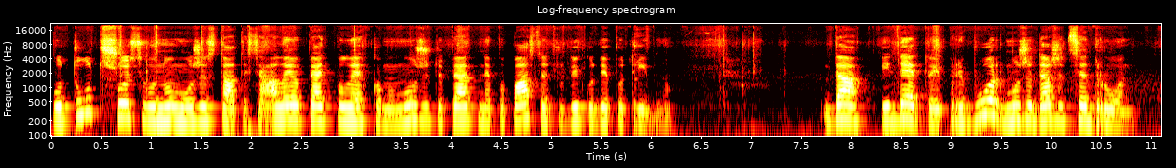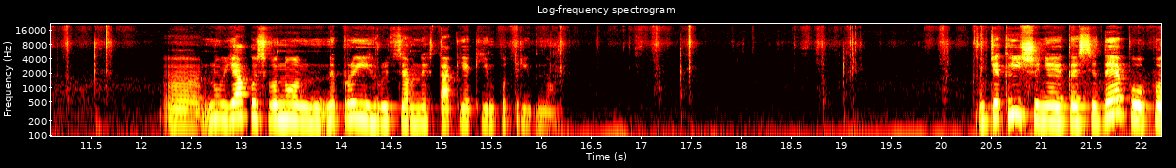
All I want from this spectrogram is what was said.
Отут щось воно може статися, але опять по-легкому можуть опять не попасти туди, куди потрібно. Да, іде той прибор, може навіть це дрон. Е, ну, якось воно не проігрується в них так, як їм потрібно. От як рішення якесь іде по, по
